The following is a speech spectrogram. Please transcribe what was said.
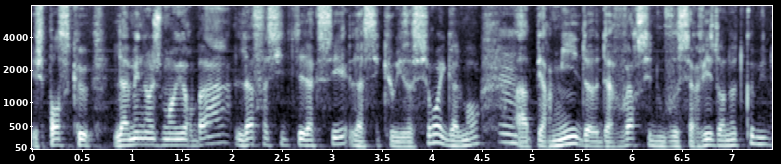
Et je pense que l'aménagement urbain, la facilité d'accès, la sécurisation également, mm. a permis d'avoir ces nouveaux services dans notre commune.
